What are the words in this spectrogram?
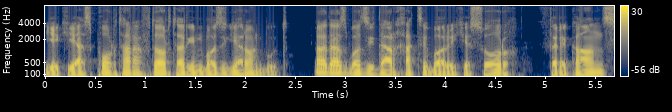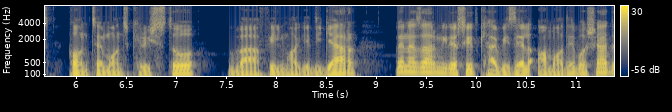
یکی از پرطرفدارترین بازیگران بود. بعد از بازی در خط باریک سرخ، فرکانس، کنت مونت کریستو و فیلم های دیگر به نظر می رسید کویزل آماده باشد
